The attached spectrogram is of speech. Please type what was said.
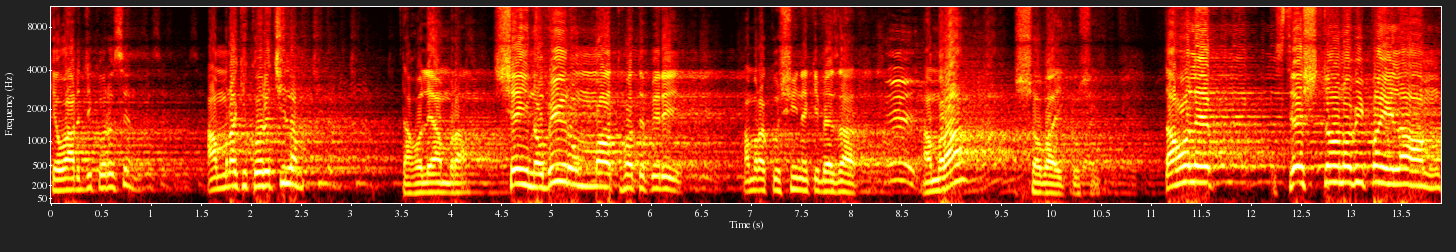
কেউ আরজি করেছেন? আমরা কি করেছিলাম? তাহলে আমরা সেই নবীর উম্মত হতে পেরে আমরা খুশি নাকি বেজার? আমরা সবাই খুশি। তাহলে শ্রেষ্ঠ নবী পাইলাম,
